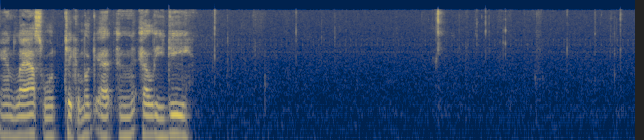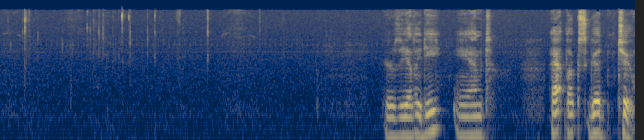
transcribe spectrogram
And last, we'll take a look at an LED. Here's the LED, and that looks good too.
